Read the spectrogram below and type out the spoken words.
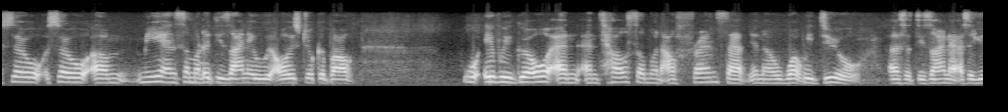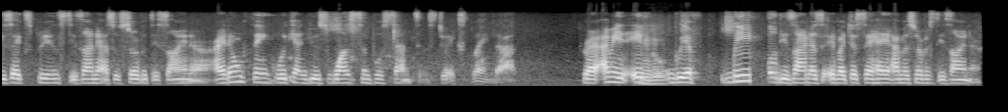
so so um, me and some other designer, we always joke about if we go and and tell someone, our friends, that you know what we do as a designer, as a user experience designer, as a service designer. I don't think we can use one simple sentence to explain that. Right. I mean, if we have we designers, if I just say, "Hey, I'm a service designer,"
